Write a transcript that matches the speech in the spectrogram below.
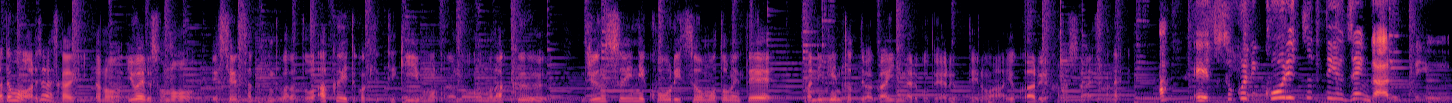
うんあでもあれじゃないですかあの、いわゆるその SF 作品とかだと悪意とか敵意もあのもなく、純粋に効率を求めて、まあ、人間にとっては害になることをやるっていうのはよくある話じゃないですかね。あ、えーとそこに効率っていう善があるっていう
